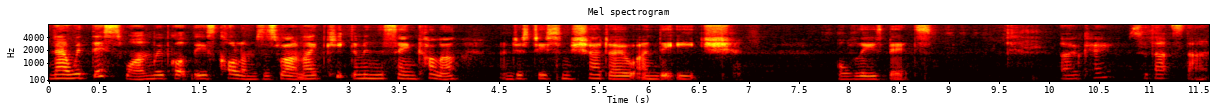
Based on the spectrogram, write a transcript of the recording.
Now with this one, we've got these columns as well, and I keep them in the same colour and just do some shadow under each of these bits. Okay, so that's that.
